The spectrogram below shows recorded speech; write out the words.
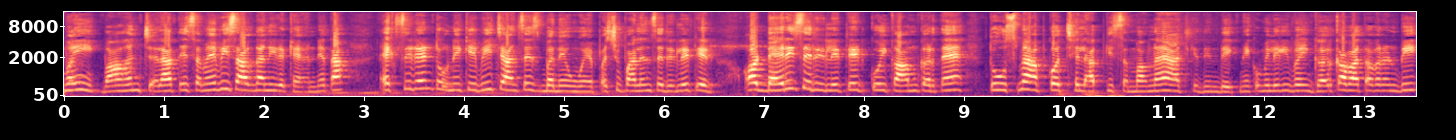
वहीं वाहन चलाते समय भी सावधानी रखें, अन्यथा एक्सीडेंट होने के भी चांसेस बने हुए हैं। पशुपालन से रिलेटेड और डेयरी से रिलेटेड कोई काम करते हैं तो उसमें आपको अच्छे लाभ की संभावना है। आज के दिन देखने को मिलेगी। वहीं घर का वातावरण भी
